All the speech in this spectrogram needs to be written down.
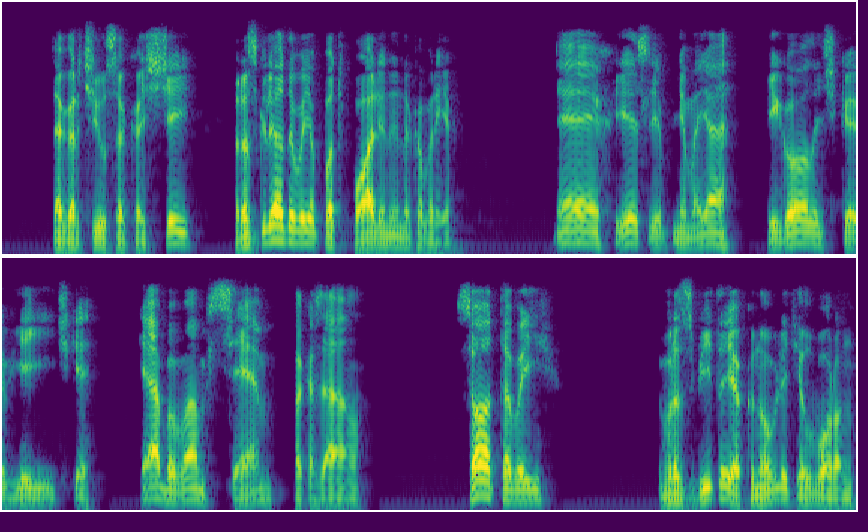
— огорчился Кощей, разглядывая подпалины на ковре. Эх, если б не моя иголочка в яичке, я бы вам всем показал. Сотовый. В разбитое окно влетел ворон.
